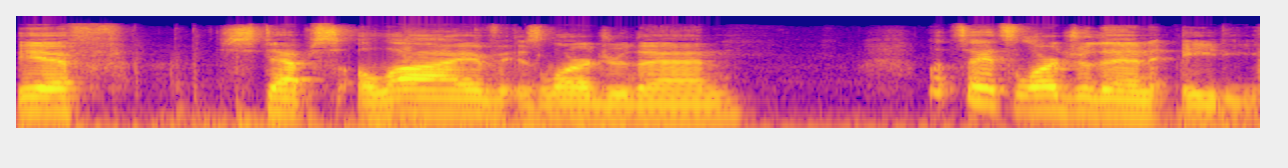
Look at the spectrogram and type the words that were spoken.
if steps alive is larger than, let's say it's larger than 80,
